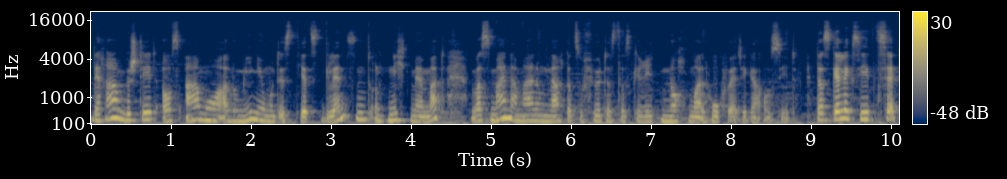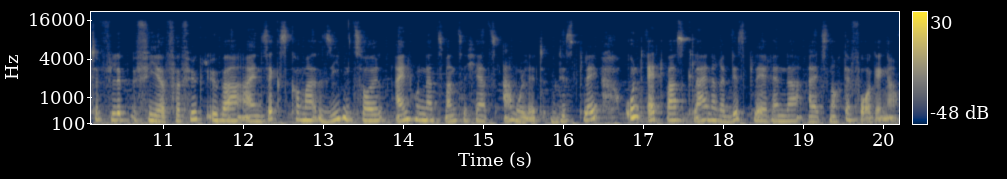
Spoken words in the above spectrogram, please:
Der Rahmen besteht aus Amor Aluminium und ist jetzt glänzend und nicht mehr matt, was meiner Meinung nach dazu führt, dass das Gerät nochmal hochwertiger aussieht. Das Galaxy Z Flip 4 verfügt über ein 6,7 Zoll 120 Hertz AMOLED Display und etwas kleinere Displayränder als noch der Vorgänger.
